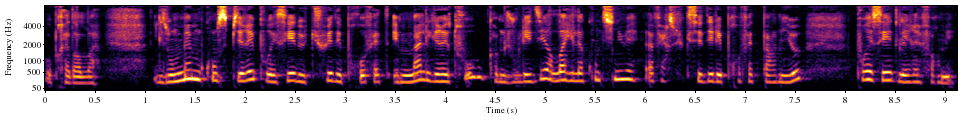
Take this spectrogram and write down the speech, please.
auprès d'Allah. Ils ont même conspiré pour essayer de tuer des prophètes. Et malgré tout, comme je vous l'ai dit, Allah il a continué à faire succéder les prophètes parmi eux pour essayer de les réformer.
